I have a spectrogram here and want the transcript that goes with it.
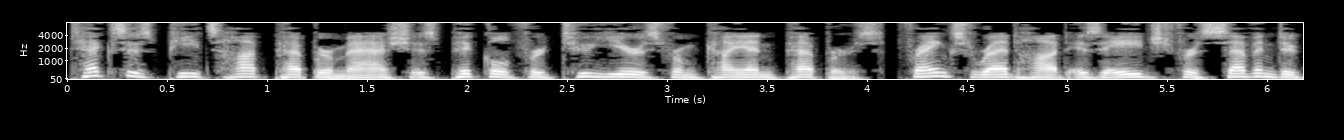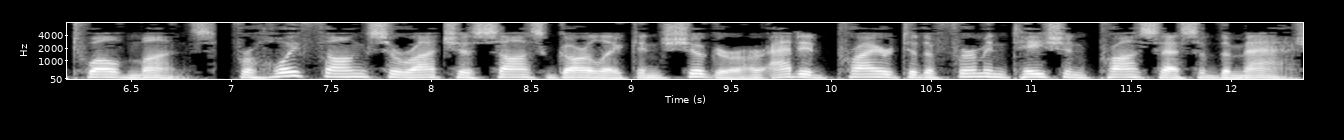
Texas Pete's hot pepper mash is pickled for two years from cayenne peppers, Frank's Red Hot is aged for 7 to 12 months, for Huy Fong sriracha sauce garlic and sugar are added prior to the fermentation process of the mash.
